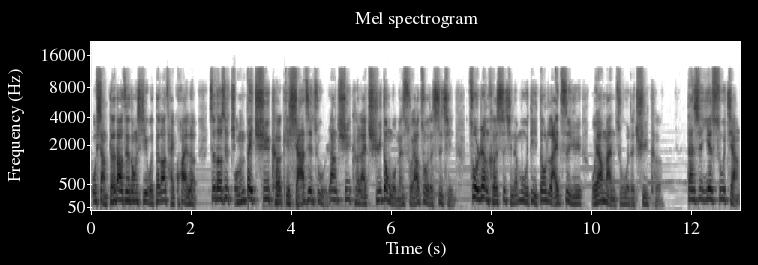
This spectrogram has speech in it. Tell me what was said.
我想得到这个东西，我得到才快乐。这都是我们被躯壳给辖制住，让躯壳来驱动我们所要做的事情。做任何事情的目的都来自于我要满足我的躯壳。但是耶稣讲，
